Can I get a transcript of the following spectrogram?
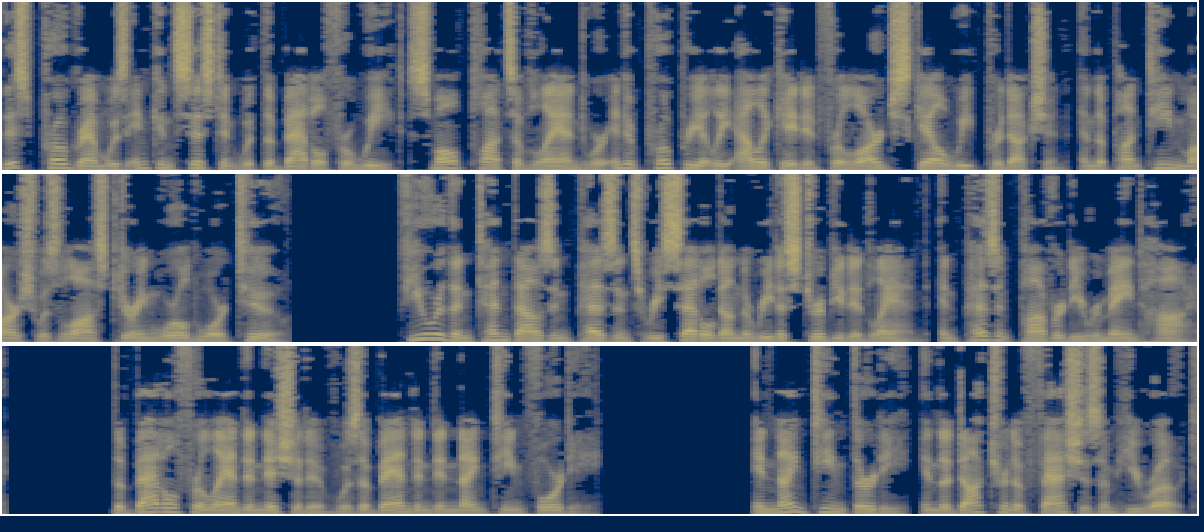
This program was inconsistent with the battle for wheat small plots of land were inappropriately allocated for large-scale wheat production, and the Pontine Marsh was lost during World War II. Fewer than 10,000 peasants resettled on the redistributed land, and peasant poverty remained high. The Battle for Land initiative was abandoned in 1940. In 1930, in The Doctrine of Fascism he wrote,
